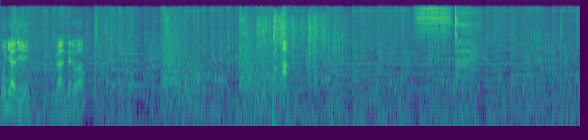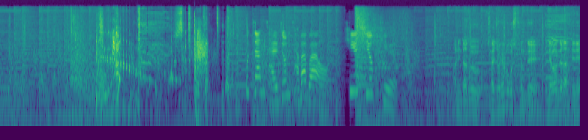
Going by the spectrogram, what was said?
뭐냐 니? 왜 안 내려와? 포장 잘 좀 잡아봐요. 키읔키읔 키읔. 아니 나도 잘 좀 해보고 싶은데 내 맘대로 안 되네.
